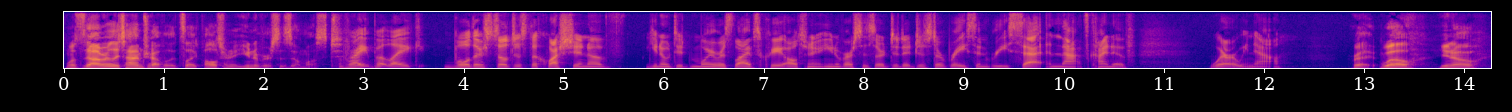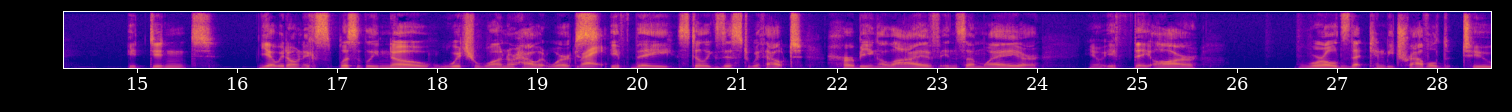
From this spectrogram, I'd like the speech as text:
well, it's not really time travel; it's like alternate universes almost. right. But like, well, there's still just the question of you know, did Moira's lives create alternate universes or did it just erase and reset? And that's kind of where are we now? Right. Well, you know, it didn't. Yeah, we don't explicitly know which one or how it works. Right. If they still exist without her being alive in some way, or you know, if they are worlds that can be traveled to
